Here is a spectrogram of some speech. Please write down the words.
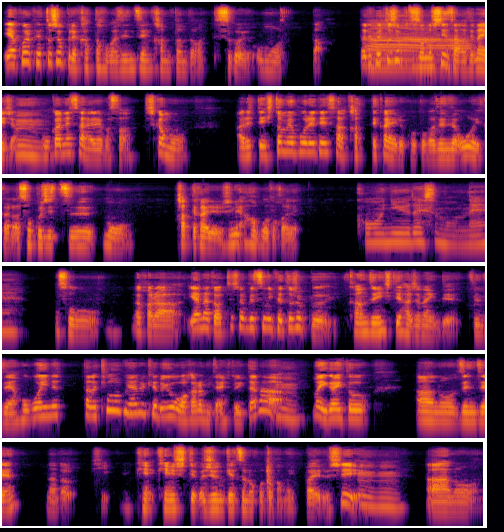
いや、これペットショップで買った方が全然簡単だわってすごい思った。だってペットショップってそんな審査なんてないじゃん。うんお金さえあればさ、しかも、あれって一目惚れでさ、買って帰ることが全然多いから、即日もう買って帰れるしね、箱とかで。購入ですもんね。そう。だから、いやなんか私は別にペットショップ完全否定派じゃないんで、全然保護犬、ただ興味あるけどようわからんみたいな人いたら、うんまあ意外と、あの、全然、なんだろう、ひけ研修っていうか純血の子とかもいっぱいいるし、うんうん。あの、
